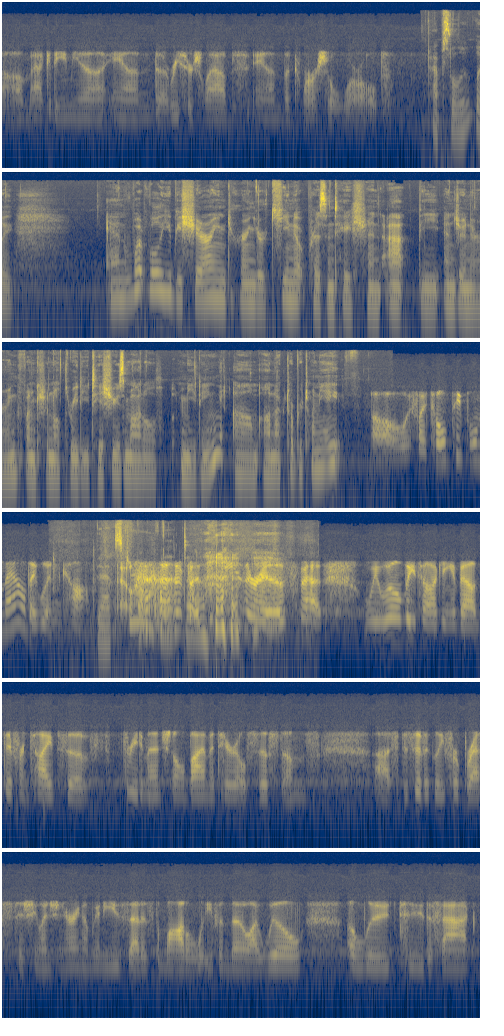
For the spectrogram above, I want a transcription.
um, academia and uh, research labs and the commercial world. Absolutely. And what will you be sharing during your keynote presentation at the Engineering Functional 3D Tissues Model meeting um, on October 28th? Oh, if I told people now, they wouldn't come. That's so. true. But, uh... but the teaser is that we will be talking about different types of three-dimensional biomaterial systems, uh, specifically for breast tissue engineering. I'm going to use that as the model, even though I will allude to the fact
